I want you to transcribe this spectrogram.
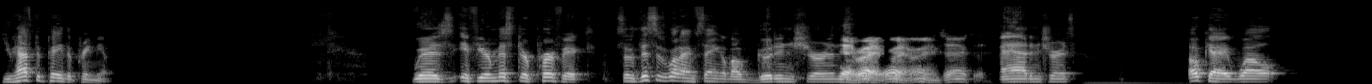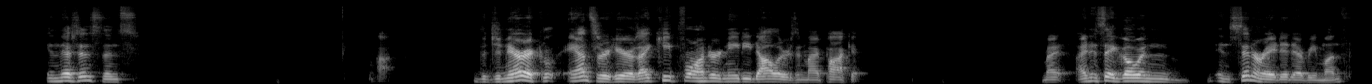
you have to pay the premium whereas if you're mr perfect so this is what i'm saying about good insurance Yeah. Right. Right. Right. Exactly. bad insurance okay well in this instance uh, the generic answer here is i keep $480 in my pocket. Right? I didn't say go and incinerate it every month.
